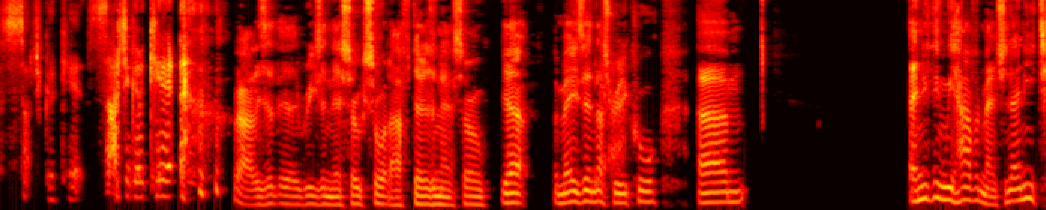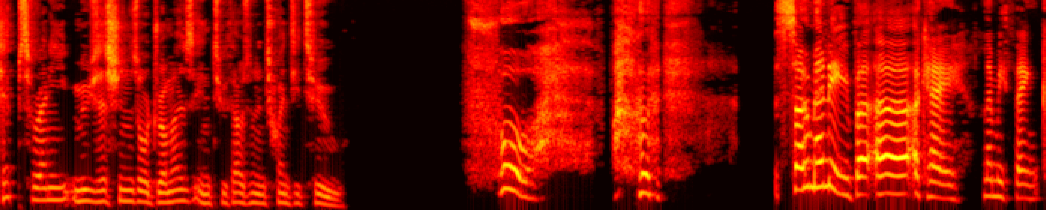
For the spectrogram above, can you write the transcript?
such a good kit such a good kit Well, is it the reason they're so sought after, isn't it? So yeah, amazing. That's Yeah. really cool. Um, anything we haven't mentioned? Any tips for any musicians or drummers in 2022? Oh, so many, but uh, okay, let me think.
